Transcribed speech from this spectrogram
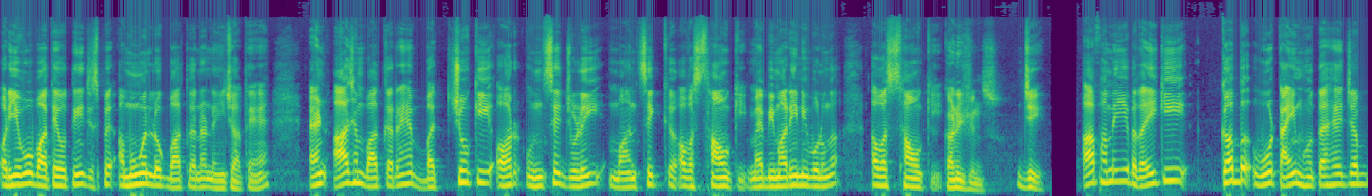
और ये वो बातें होती हैं जिसपे अमूमन लोग बात करना नहीं चाहते हैं। एंड आज हम बात कर रहे हैं बच्चों की और उनसे जुड़ी मानसिक अवस्थाओं की मैं बीमारी नहीं बोलूँगा अवस्थाओं की। कंडीशंस जी आप हमें ये बताइए कि कब वो टाइम होता है जब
